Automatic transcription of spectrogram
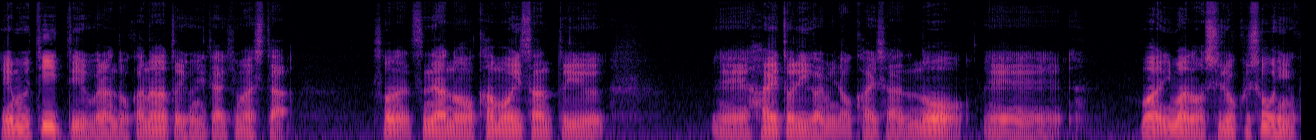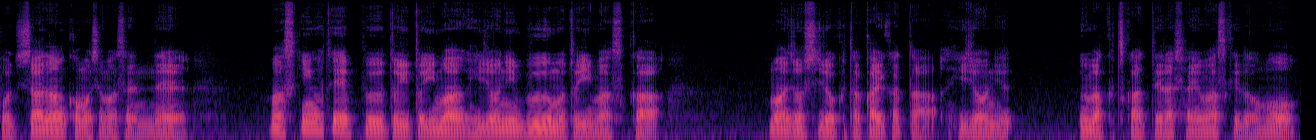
MT っていうブランドかなというふうにいただきました。そうなんですね。あの、鴨居さんという、えーハエトリ紙の会社の、えーまあ今の主力商品こちらなんかもしれませんね。マスキングテープというと今非常にブームと言いますか、まあ女子力高い方非常にうまく使っていらっしゃいますけども、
